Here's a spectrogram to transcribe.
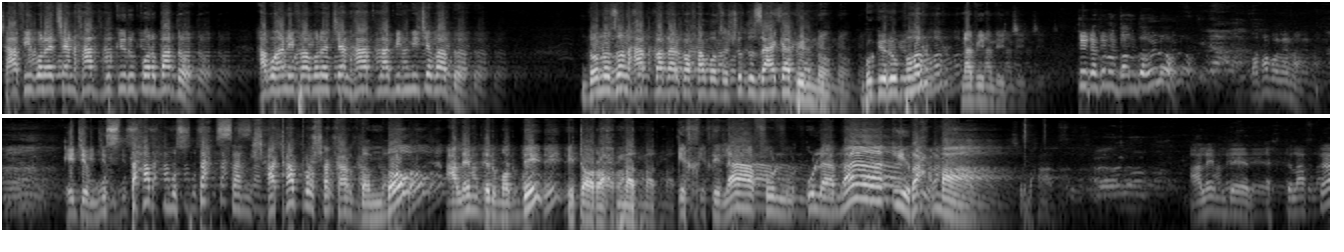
শাফি বলেছেন, হাত বুকির উপর বাঁধো। আবু হানিফা বলেছেন, হাত নাবির নিচে বাঁধো। দনোজন হাত বাঁধার কথা বলছে শুধু জায়গা ভিন্ন। বুকের উপর না ভিন্ন এটা কোনো দ্বন্দ্ব হইল? কথা বলে না। এই যে মুস্তাহাব মুস্তাহসান শাখা প্রশাখার দ্বন্দ্ব আলেমদের মধ্যে এটা রহমত। ইখতিলাফুল উলামাই রাহমা। আলেমদের ইখতিলাফটা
